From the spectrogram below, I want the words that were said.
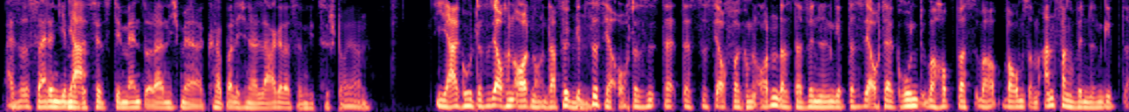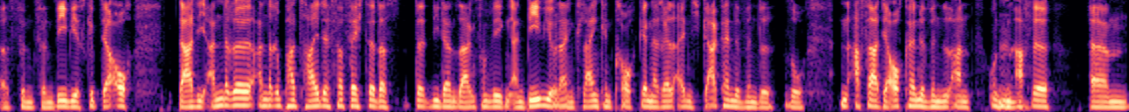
Also es sei denn, jemand ja. ist jetzt dement oder nicht mehr körperlich in der Lage, das irgendwie zu steuern. Ja, gut, das ist ja auch in Ordnung. Und dafür mhm. gibt es ja auch. Das ist, das ist ja auch vollkommen in Ordnung, dass es da Windeln gibt. Das ist ja auch der Grund überhaupt, was warum es am Anfang Windeln gibt äh, für, für ein Baby. Es gibt ja auch da die andere, andere Partei der Verfechter, dass, die dann sagen, von wegen ein Baby oder ein Kleinkind braucht generell eigentlich gar keine Windel. So. Ein Affe hat ja auch keine Windel an. Und mhm. ein Affe, ähm,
